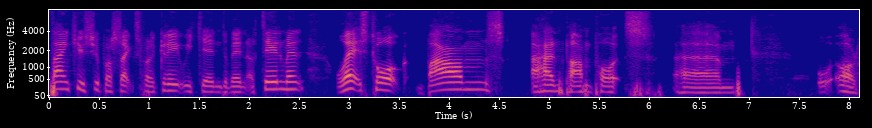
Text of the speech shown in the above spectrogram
Thank you, Super Six, for a great weekend of entertainment. Let's talk BAMs and BAM pots. Um, or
